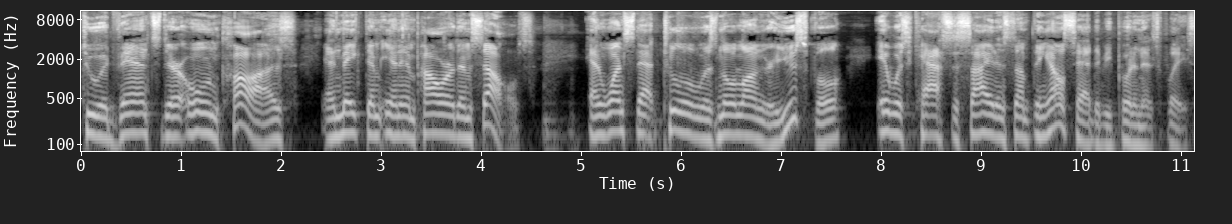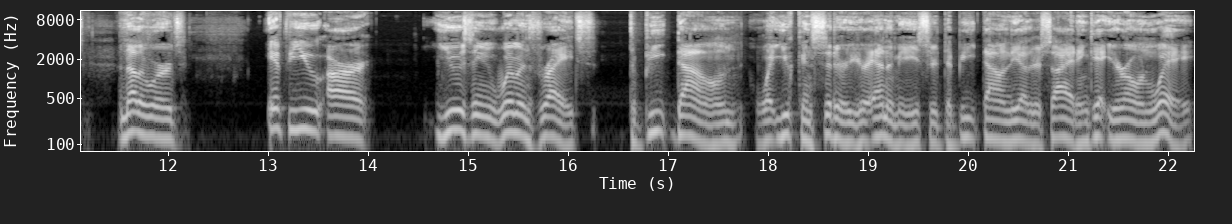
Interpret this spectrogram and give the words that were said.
to advance their own cause and make them and empower themselves. And once that tool was no longer useful, it was cast aside and something else had to be put in its place. In other words, if you are using women's rights to beat down what you consider your enemies or to beat down the other side and get your own way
